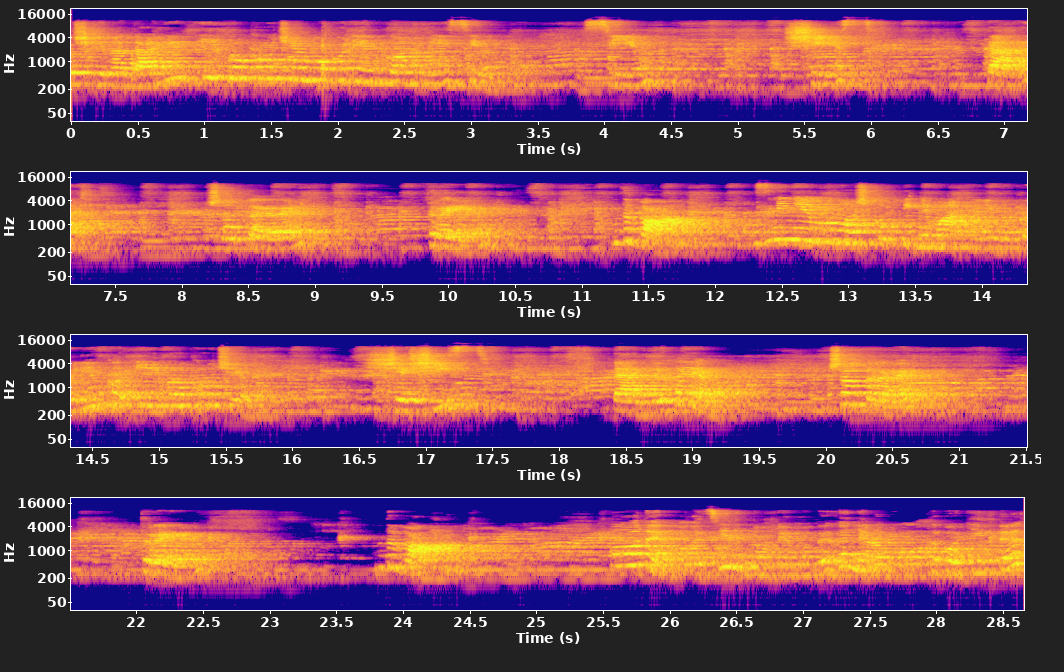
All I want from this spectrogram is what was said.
Ручки на талії і прокручуємо колінком. Вісім, сім, шість, п'ять, чотири, три, два. Змінюємо ножку, піднімаємо ліве колінко і прокручуємо. Ще шість. П'ять дихаємо. Чотири. Три. Два. Один. Молодці. Відновлюємо дихання. Робимо глибокий вдих.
